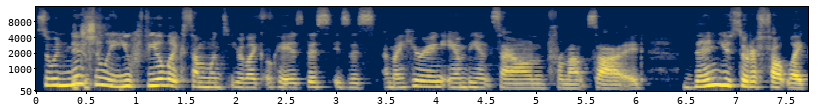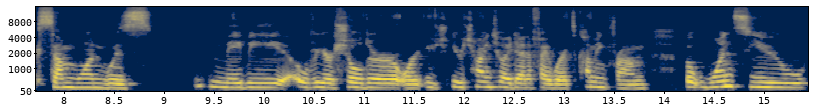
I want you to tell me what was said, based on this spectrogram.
so initially, just, you feel like someone's. You're like, okay, is this is this? Am I hearing ambient sound from outside? Then you sort of felt like someone was maybe over your shoulder, or you're trying to identify where it's coming from. But once you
